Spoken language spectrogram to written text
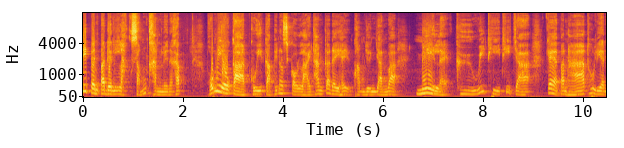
นี่เป็นประเด็นหลักสำคัญเลยนะครับ ผมมีโอกาสคุยกับพี่นักสกรหลายท่านก็ได้ให้ความยืนยันว่านี่แหละคือวิธีที่จะแก้ปัญหาทุเรียน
